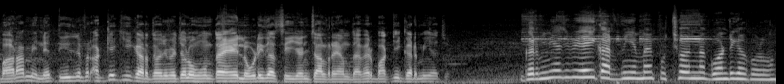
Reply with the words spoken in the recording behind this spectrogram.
12 ਮਹੀਨੇ 30 ਦਿਨ ਫਿਰ ਅੱਗੇ ਕੀ ਕਰਦੇ ਹੋ? ਜਿਵੇਂ ਚਲੋ ਹੁਣ ਤਾਂ ਇਹ ਲੋਹੜੀ ਦਾ ਸੀਜ਼ਨ ਚੱਲ ਰਿਹਾ ਹੁੰਦਾ ਫਿਰ ਬਾਕੀ ਗਰਮੀਆਂ 'ਚ? ਗਰਮੀਆਂ 'ਚ ਵੀ ਇਹੀ ਕਰਦੀ ਆ ਮੈਂ ਪੁੱਛੋ ਇਹਨਾਂ ਗੁਆਂਢੀਆਂ ਕੋਲੋਂ।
